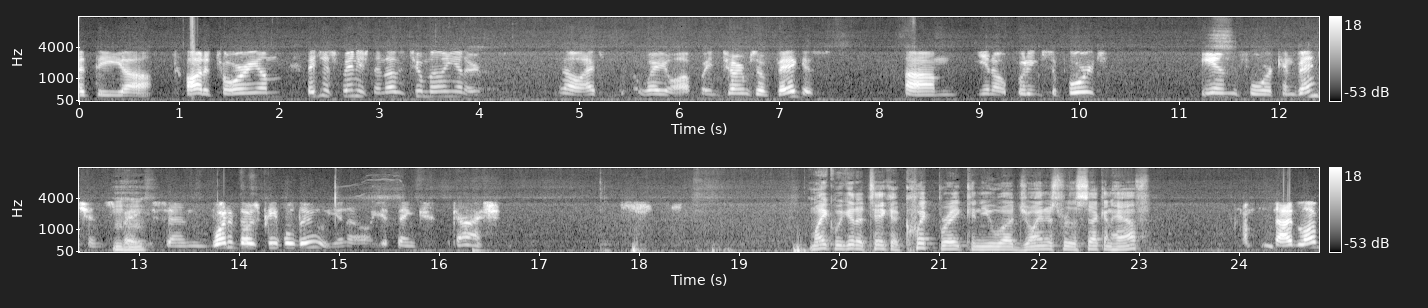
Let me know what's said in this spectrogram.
at the uh, auditorium. They just finished another two million, or no, that's way off in terms of Vegas. Um, you know, putting support in for convention space. And what did those people do? You know, you think, gosh, Mike, we got to take a quick break. Can you uh, join us for the second half? I'd love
